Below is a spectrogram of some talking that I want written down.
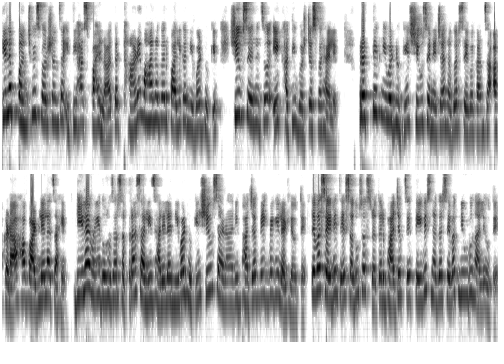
गेल्या पंचवीस वर्षांचा इतिहास पाहिला तर ठाणे महानगरपालिका निवडणुकीत शिवसेनेचं एक हाती वर्चस्व राहिले प्रत्येक निवडणुकीत शिवसेनेच्या नगरसेवकांचा आकडा हा वाढलेलाच आहे. गेल्या वेळी दोन हजार सतरा साली झालेल्या निवडणुकीत शिवसेना आणि भाजप वेगवेगळे लढले होते. तेव्हा सेनेचे सदुसष्ट तर भाजपचे तेवीस नगरसेवक निवडून आले होते.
